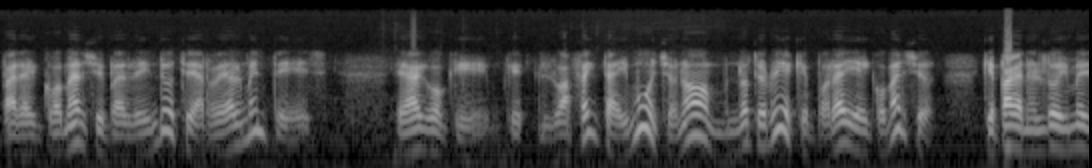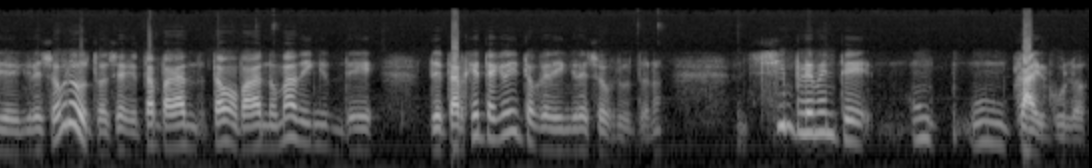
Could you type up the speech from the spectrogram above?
para el comercio y para la industria, realmente es es algo que, que, lo afecta y mucho, ¿no? No te olvides que por ahí hay comercios que pagan el 2,5 de ingreso bruto, o sea que están pagando, estamos pagando más de, de, tarjeta de crédito que de ingreso bruto, ¿no? Simplemente un, un cálculo.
